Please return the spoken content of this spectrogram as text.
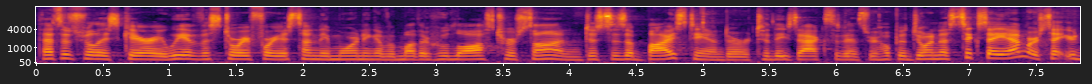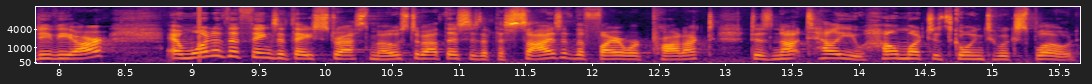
That's what's really scary. We have a story for you Sunday morning of a mother who lost her son just as a bystander to these accidents. We hope you'll join us 6 a.m. or set your DVR. And one of the things that they stress most about this is that the size of the firework product does not tell you how much it's going to explode.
